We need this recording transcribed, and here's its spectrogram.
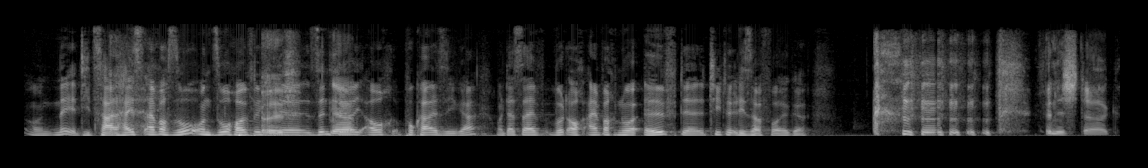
und nee, die Zahl heißt einfach so und so häufig äh, sind ja. wir auch Pokalsieger und deshalb wird auch einfach nur elf der Titel dieser Folge. Finde ich stark.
